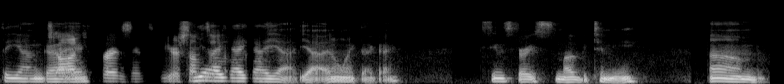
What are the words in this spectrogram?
the young guy. John Krasinski or something. Yeah, yeah, yeah, yeah, yeah. I don't like that guy. Seems very smug to me. Um,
